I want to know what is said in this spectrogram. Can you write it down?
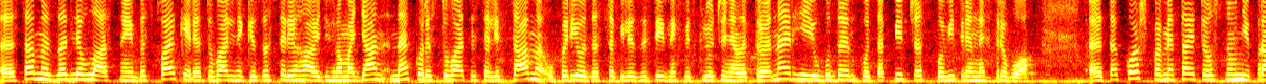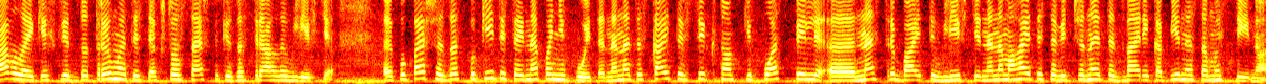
Е, Саме задля власної безпеки рятувальники застерігають громадян не користуватися ліфтами у періоди стабілізаційних відключень електроенергії у будинку та під час повітряних тривог. Е, Також пам'ятайте основні правила, яких слід дотриматися, якщо все ж таки застрягли в ліфті. Е, По-перше, заспокійтеся і не панікуйте, не натискайте всі кнопки поспіль, е, не стрибайте в ліфті, не намагайтеся відчинити двері кабіни самостійно.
